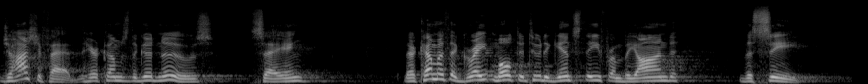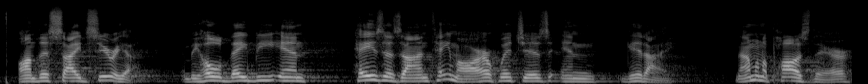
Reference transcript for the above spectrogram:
Jehoshaphat, here comes the good news, saying, There cometh a great multitude against thee from beyond the sea, on this side Syria. And behold, they be in Hazazon Tamar, which is in Gedi. Now I'm going to pause there.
